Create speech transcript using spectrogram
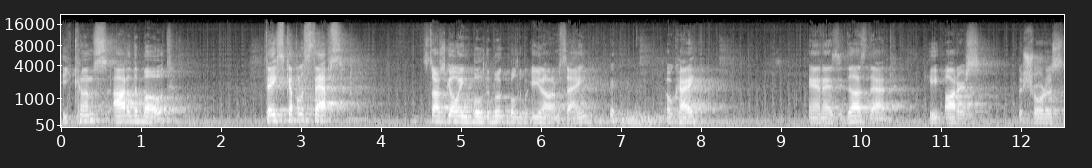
He comes out of the boat, takes a couple of steps, starts going bull the book, bull the book, you know what I'm saying? Okay? And as he does that, he utters the shortest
